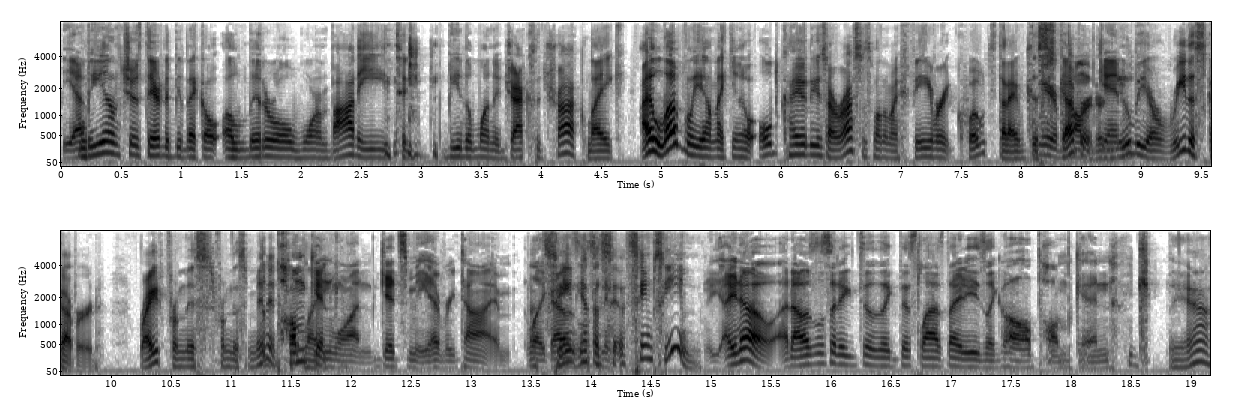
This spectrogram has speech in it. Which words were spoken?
Yep. Leon's just there to be like a, a literal warm body to be the one who jacks the truck. Like I love Leon. Like you know, "Old Coyotes Are Us" is one of my favorite quotes that I've Come here, discovered or newly or rediscovered. Right from this from this The minute, but, pumpkin like, one gets me every time. Like I same, yeah, the same scene. I know, and I was listening to like this last night. He's like, "Oh, pumpkin." Yeah,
